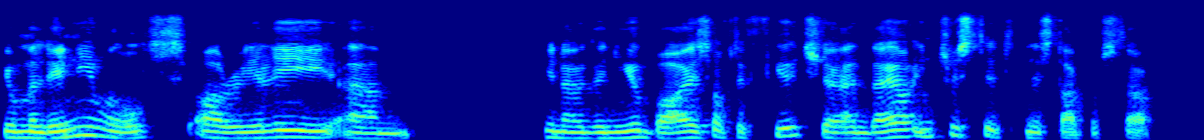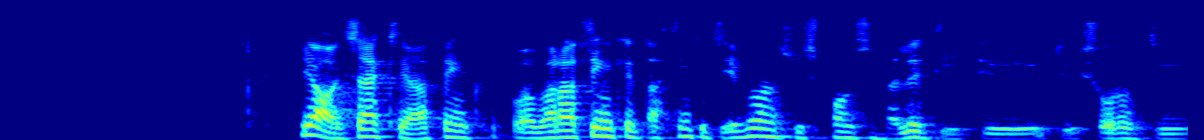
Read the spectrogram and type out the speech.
your millennials are really, um, you know, the new buyers of the future and they are interested in this type of stuff. Yeah, exactly. I think, but I think it, I think it's everyone's responsibility to to sort of do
